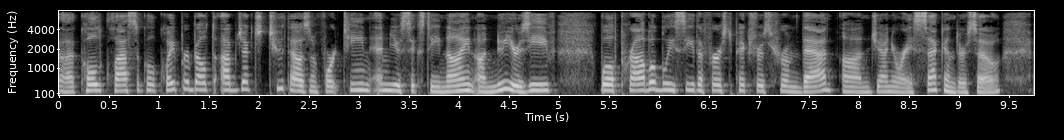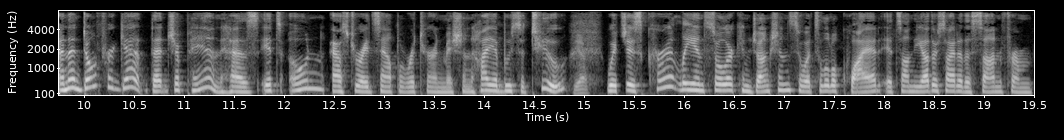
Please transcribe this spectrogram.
uh, Cold Classical Kuiper Belt Object 2014 MU69 on New Year's Eve. We'll probably see the first pictures from that on January 2nd or so. And then don't forget that Japan has its own asteroid sample return mission, Hayabusa 2, yes. which is currently in solar conjunction, so it's a little quiet. It's on the other side of the sun from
